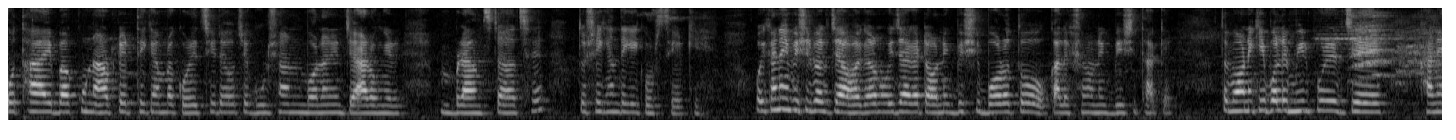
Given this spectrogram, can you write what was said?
কোথায় বা কোন আউটলেট থেকে আমরা করেছি, এটা হচ্ছে গুলশান, বনানির যে আড়ংয়ের ব্রাঞ্চটা আছে, তো সেখান থেকেই করছি আর কি। ওইখানেই বেশিরভাগ যাওয়া হয়, কারণ ওই জায়গাটা অনেক বেশি বড়, তো কালেকশন অনেক বেশি থাকে। তবে অনেকেই বলে মিরপুরের যেখানে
